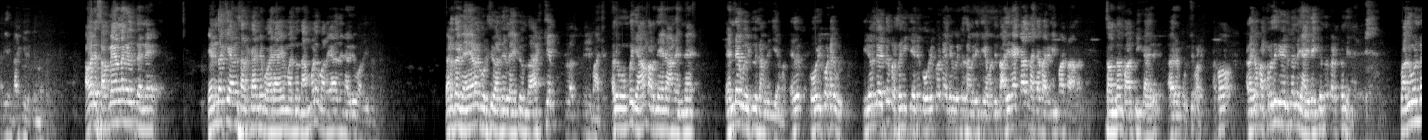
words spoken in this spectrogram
അടി ഉണ്ടാക്കി വെക്കുന്നുണ്ട് അവരെ സമ്മേളനങ്ങളിൽ തന്നെ എന്തൊക്കെയാണ് സർക്കാരിന്റെ പോരായ്മ എന്ന് നമ്മൾ പറയാതെ തന്നെ അവർ പറയുന്നുണ്ട്. ഇവിടുത്തെ മേയറെ കുറിച്ച് പറഞ്ഞുള്ള ഏറ്റവും ദാഷ്ട്യം ഉള്ള പെരുമാറ്റം അത് മുമ്പ് ഞാൻ പറഞ്ഞതിനാണ് എന്നെ എന്റെ വീട്ടിൽ സമരം ചെയ്യാൻ മതി അത് കോഴിക്കോട്ടെ വീട്ടിൽ. തിരുവനന്തപുരത്ത് പ്രസംഗിച്ചതിന് കോഴിക്കോട്ടെ എന്റെ വീട്ടിൽ സമരം ചെയ്യാൻ മതി അതിനേക്കാൾ നല്ല ഭരണിപ്പാട്ടാണ് സ്വന്തം പാർട്ടിക്കാർ അവരെ കുറിച്ച് പറയും അപ്പോ അതൊക്കെ പത്രത്തിൽ കേൾക്കുന്നില്ല ഞാൻ ഇതിലേക്കൊന്നും കിടക്കുന്നില്ല അപ്പൊ അതുകൊണ്ട്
